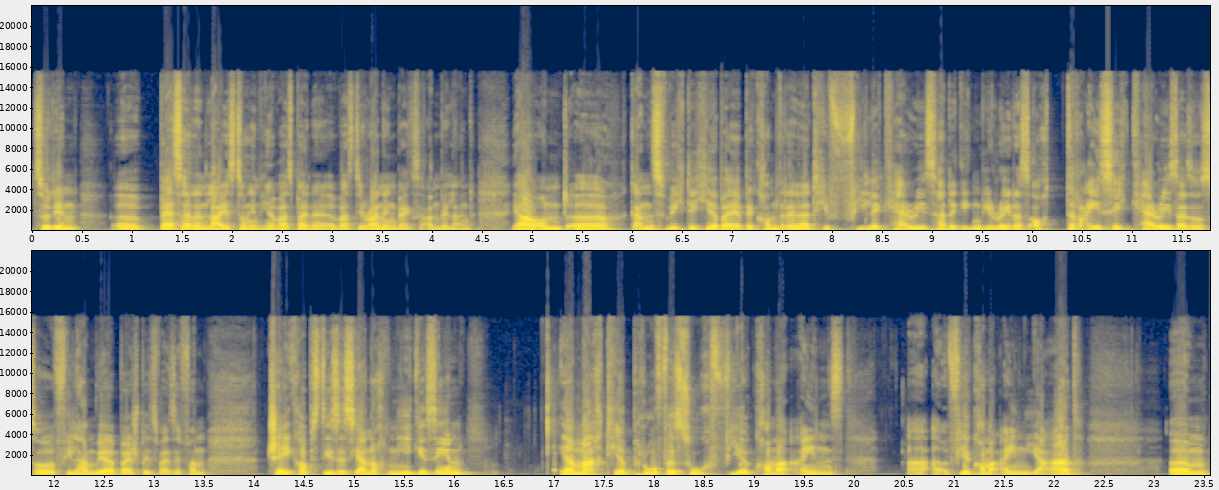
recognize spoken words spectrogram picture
zu den äh, besseren Leistungen hier, was, bei ne, was die Running Backs anbelangt. Ja, und äh, ganz wichtig hierbei, er bekommt relativ viele Carries, hatte gegen die Raiders auch 30 Carries, also so viel haben wir beispielsweise von Jacobs dieses Jahr noch nie gesehen. Er macht hier pro Versuch 4,1 4,1 äh, Yard. Ähm,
